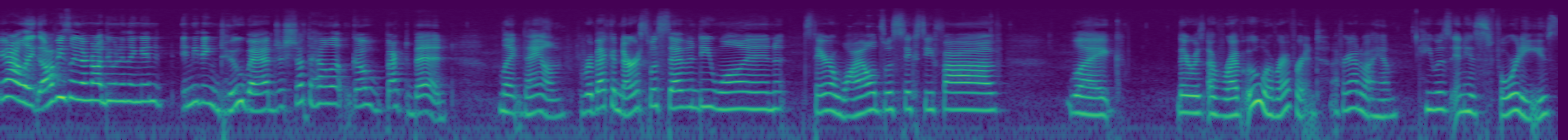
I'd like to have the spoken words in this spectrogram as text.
Yeah, like obviously they're not doing anything in, anything too bad. Just shut the hell up and go back to bed. Like damn. Rebecca Nurse was 71, Sarah Wildes was 65. Like there was a rev ooh, a reverend. I forgot about him. He was in his 40s.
